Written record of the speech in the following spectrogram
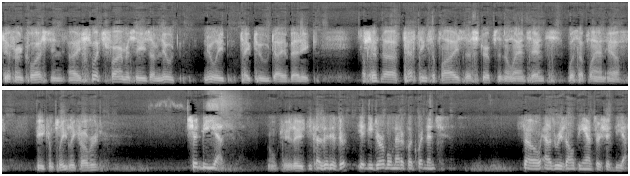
Different question. I switched pharmacies. I'm new, newly type 2 diabetic. Should uh, testing supplies, the strips and the lancets with a Plan F be completely covered? Should be yes. Okay, they because it is it'd be durable medical equipment. So as a result, the answer should be yes.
